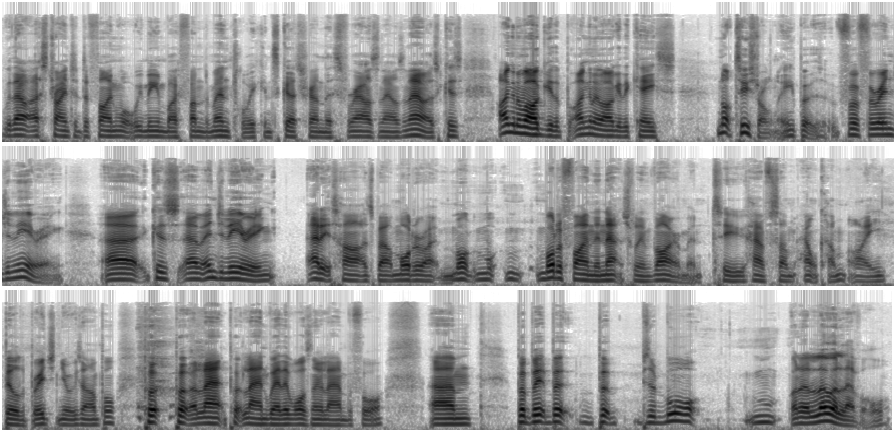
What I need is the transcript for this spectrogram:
without us trying to define what we mean by fundamental, we can skirt around this for hours and hours and hours. Because I'm going to argue the I'm going to argue the case not too strongly, but for for engineering because uh, um, engineering at its heart is about mod- modifying the natural environment to have some outcome, i.e., build a bridge in your example, put put a land put land where there was no land before. Um, but but but but, but more on a lower level,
